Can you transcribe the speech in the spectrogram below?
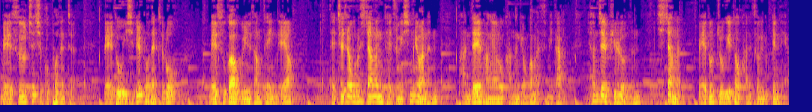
매수 79%, 매도 21%로 매수가 우위인 상태인데요. 대체적으로 시장은 대중의 심리와는 반대의 방향으로 가는 경우가 많습니다. 현재 비율로는 시장은 매도 쪽이 더 가능성이 높겠네요.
